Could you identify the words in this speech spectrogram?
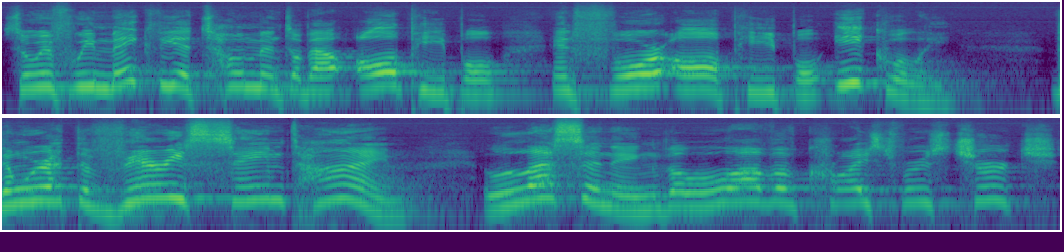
So if we make the atonement about all people and for all people equally, then we're at the very same time lessening the love of Christ for his church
